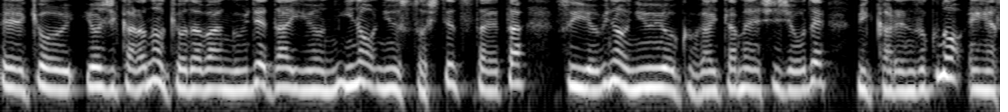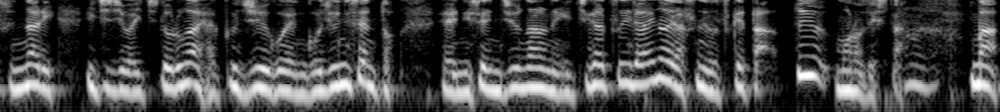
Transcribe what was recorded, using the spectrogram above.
えー今日4時からの京田番組で第4位のニュースとして伝えた水曜日のニューヨーク外為市場で3日連続の円安になり一時は1ドルが115円52セント、えー2017年1月以来の安値をつけたというものでした。まあ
